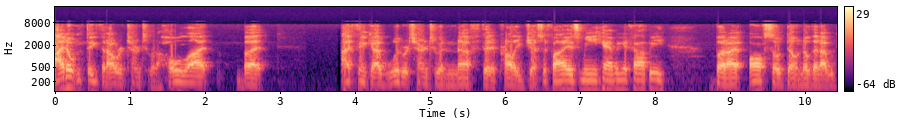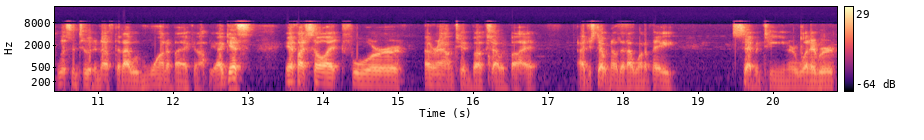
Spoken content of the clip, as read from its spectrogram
I don't think that I'll return to it a whole lot, but I think I would return to it enough that it probably justifies me having a copy. But I also don't know that I would listen to it enough that I would want to buy a copy. I guess if I saw it for around 10 bucks, I would buy it. I just don't know that I want to pay 17 or whatever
